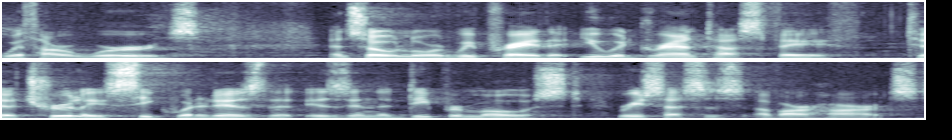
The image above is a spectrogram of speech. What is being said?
with our words. And so, Lord, we pray that you would grant us faith to truly seek what it is that is in the deepermost recesses of our hearts.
